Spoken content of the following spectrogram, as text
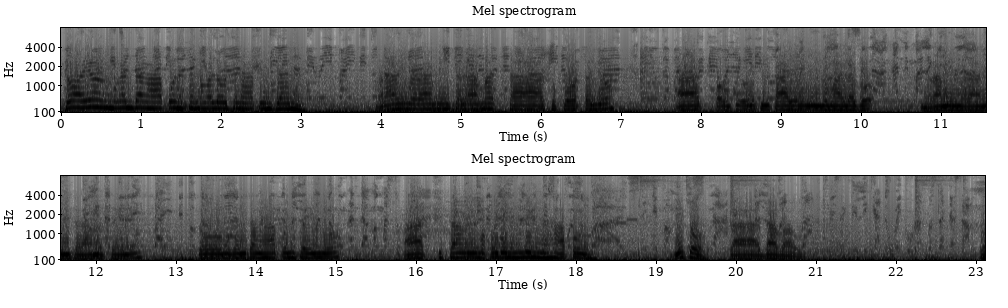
So ayun, magandang hapon sa mga load natin dyan. Maraming maraming salamat sa suporta nyo at paunti-unti tayong lumalago. Maraming maraming salamat sa inyo. So magandang hapon sa inyo at isang makulimlim na hapon dito sa Davao. So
